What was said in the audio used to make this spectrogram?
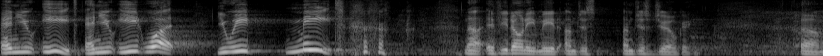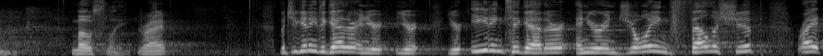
and you eat. And you eat what? You eat meat. now, if you don't eat meat, I'm just, I'm just joking. Um, mostly, right? But you're getting together and you're, you're, you're eating together and you're enjoying fellowship, right?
